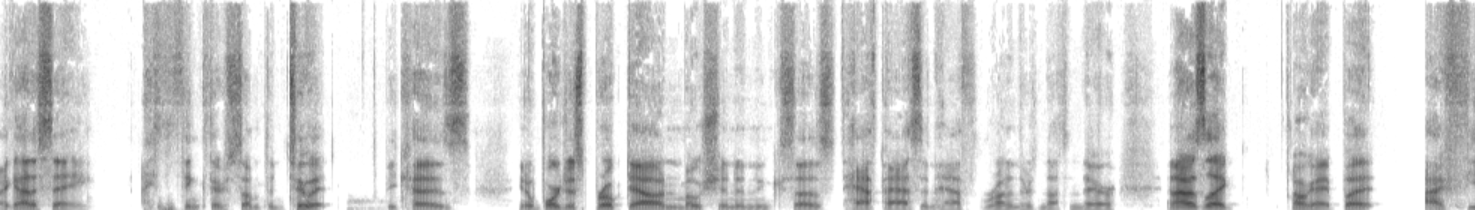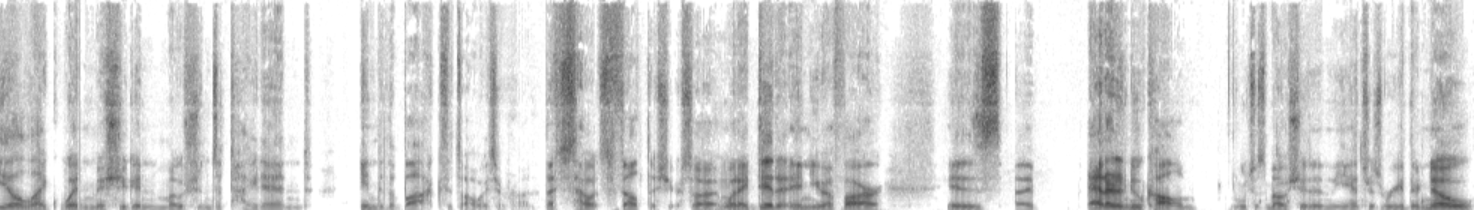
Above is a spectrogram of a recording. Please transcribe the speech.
I gotta say I think there's something to it because you know Borges broke down motion and says half pass and half run and there's nothing there. And I was like, okay, but I feel like when Michigan motions a tight end into the box, it's always a run. That's just how it's felt this year. So uh, what. I did in UFR is I added a new column, which was motion, and the answers were either no,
